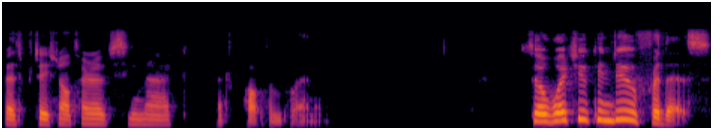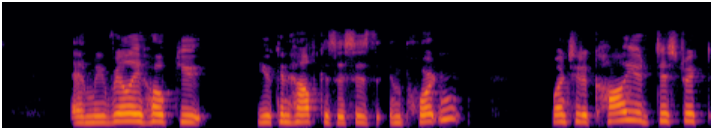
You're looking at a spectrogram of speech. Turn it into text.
Transportation Alternative CMAQ, Metropolitan Planning. So, what you can do for this and we really hope you you can help because this is important. I want you to call your district,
